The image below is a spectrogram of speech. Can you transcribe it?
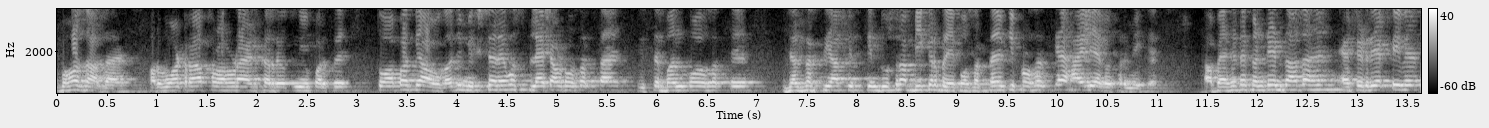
बहुत ज़्यादा है और वाटर आप थोड़ा थोड़ा ऐड कर रहे हो इतनी ऊपर से तो आपका क्या होगा? जो मिक्सचर है वो स्प्लैश आउट हो सकता है, इससे बंद हो सकते हैं, जल सकती है आपकी स्किन दूसरा बीकर ब्रेक हो सकता है, क्योंकि प्रोसेस क्या है? हाईली एगोथर्मिक है। अब एसिड का कंटेंट ज़्यादा है एसिड रिएक्टिव है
